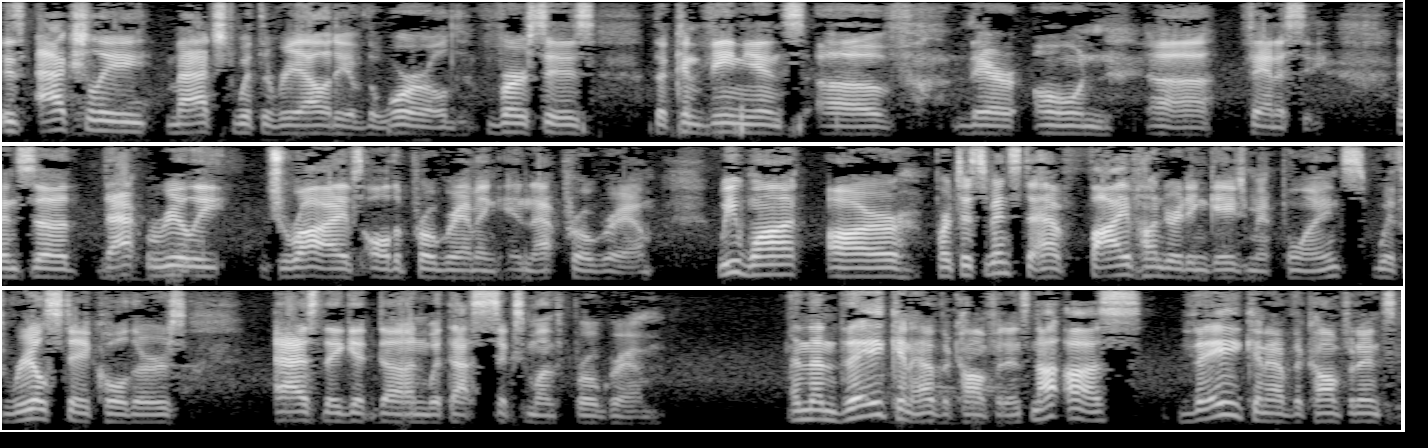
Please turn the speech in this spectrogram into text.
is actually matched with the reality of the world versus the convenience of their own uh, fantasy. And so that really drives all the programming in that program. We want our participants to have 500 engagement points with real stakeholders as they get done with that six month program. And then they can have the confidence, not us, they can have the confidence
